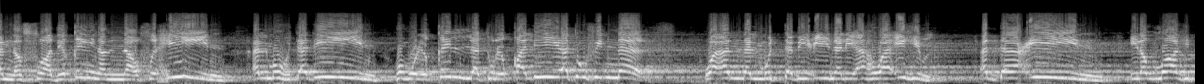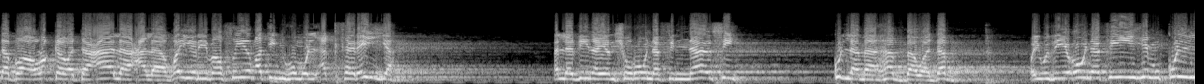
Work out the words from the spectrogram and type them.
أن الصادقين الناصحين المهتدين هم القلة القليلة في الناس وأن المتبعين لأهوائهم الداعين إلى الله تبارك وتعالى على غير بصيرة هم الأكثرية الذين ينشرون في الناس كل ما هب ودب ويذيعون فيهم كل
